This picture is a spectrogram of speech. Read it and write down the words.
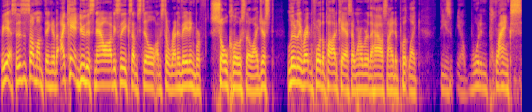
But yeah, so this is something I'm thinking about. I can't do this now, obviously, because I'm still I'm still renovating. We're so close though. I just literally right before the podcast, I went over to the house and I had to put like these you know wooden planks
